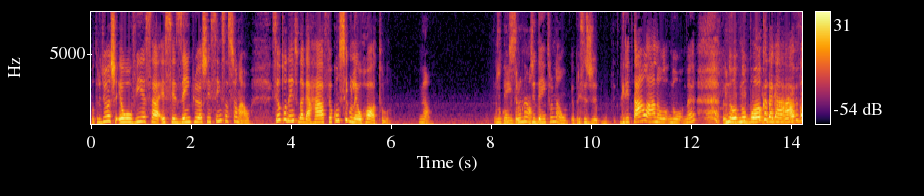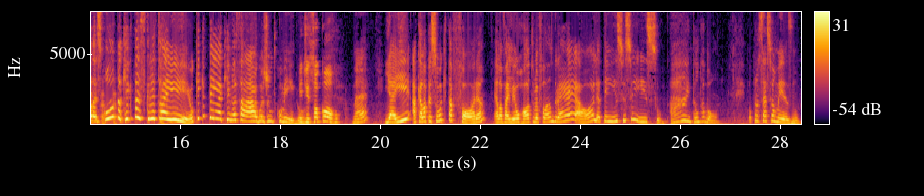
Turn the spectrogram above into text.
outro dia eu, achei, eu ouvi essa, esse exemplo e eu achei sensacional. Se eu estou dentro da garrafa, eu consigo ler o rótulo? Não. Eu de dentro consigo. não. De dentro não. Eu preciso de gritar lá no, no, né? no, no boca da garrafa e falar: escuta, o que está escrito aí? O que, que tem aqui nessa água junto comigo? Pedir socorro. Né? E aí, aquela pessoa que está fora, ela vai ler o rótulo e vai falar: Andréia, olha, tem isso, isso e isso. Ah, então tá bom. Então, o processo é o mesmo.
